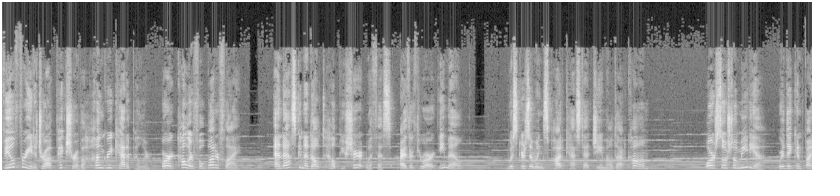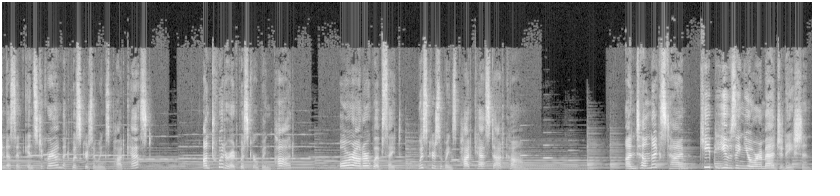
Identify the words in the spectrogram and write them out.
Feel free to draw a picture of a hungry caterpillar or a colorful butterfly and ask an adult to help you share it with us either through our email, whiskersandwingspodcast at gmail.com, or social media, where they can find us on Instagram at Whiskers and Wings Podcast, on Twitter at Whisker Wing Pod, or on our website, whiskersandwingspodcast.com. Until next time, keep using your imagination.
